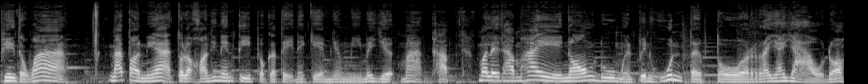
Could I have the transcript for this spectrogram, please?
เพียงแต่ว่าณตอนนี้ตัวละครที่เน้นตีปกติในเกมยังมีไม่เยอะมากครับมันเลยทำให้น้องดูเหมือนเป็นหุ้นเติบโตระยะยาวเนาะ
